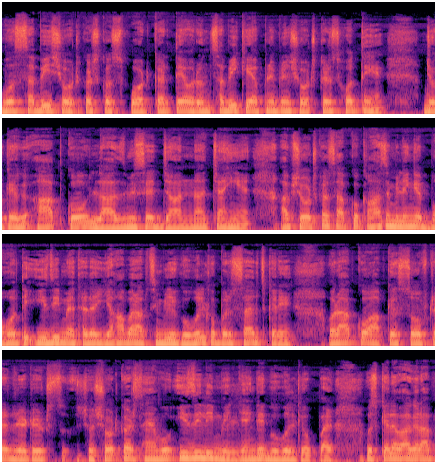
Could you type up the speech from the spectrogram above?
वो सभी शॉर्टकट्स को सपोर्ट करते हैं और उन सभी के अपने अपने शॉर्टकट्स होते हैं, जो कि आपको लाजमी से जानना चाहिए। अब शॉर्टकट्स आपको कहाँ से मिलेंगे? बहुत ही ईजी मेथड है। यहाँ पर आप सिंपली गूगल के ऊपर सर्च करें और आपको आपके सॉफ्टवेयर रिलेटेड जो शॉर्टकट्स हैं, वो ईजिली मिल जाएँगे। गूगल के ऊपर। उसके अलावा अगर आप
